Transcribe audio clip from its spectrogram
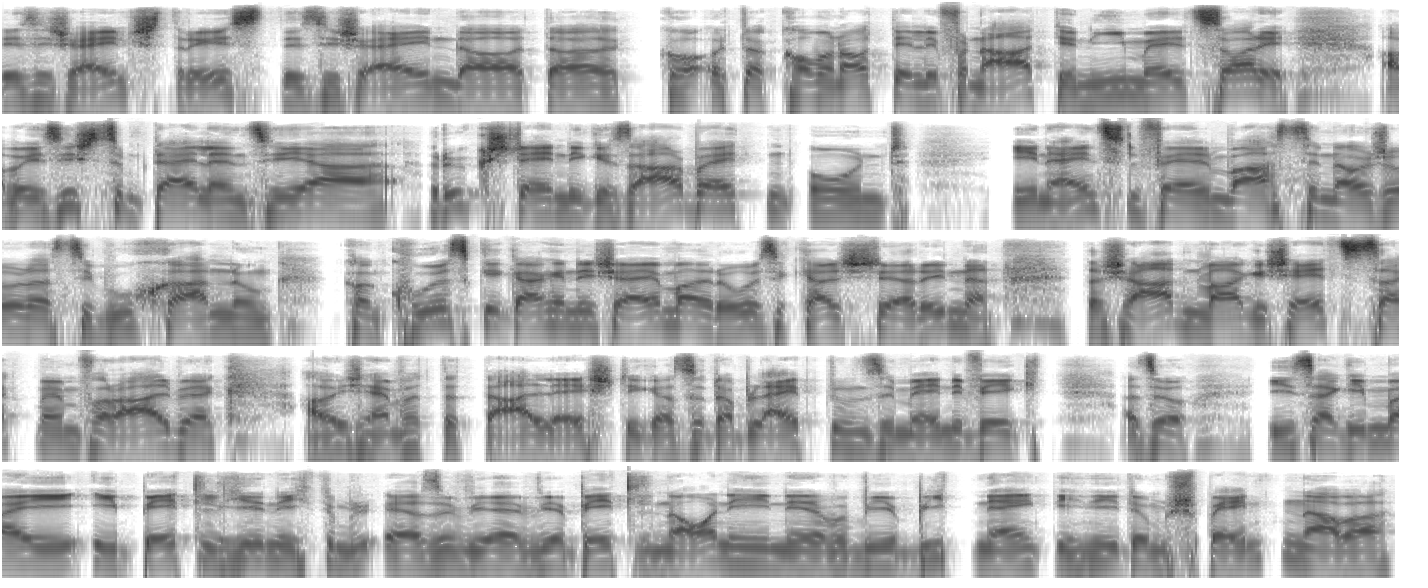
Das ist ein Stress, das ist ein, da, da, da kommen auch Telefonate und E-Mails, sorry. Aber es ist zum Teil ein sehr rückständiges Arbeiten und in Einzelfällen war es dann auch schon, dass die Buchhandlung Konkurs gegangen ist einmal. Rosi, kannst du dich erinnern? Der Schaden war geschätzt, sagt man im Vorarlberg, aber ist einfach total lästig. Also da bleibt uns im Endeffekt, also ich sage immer, ich, ich bettel hier nicht um, also wir, wir betteln auch nicht, aber wir bitten eigentlich nicht um Spenden, aber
